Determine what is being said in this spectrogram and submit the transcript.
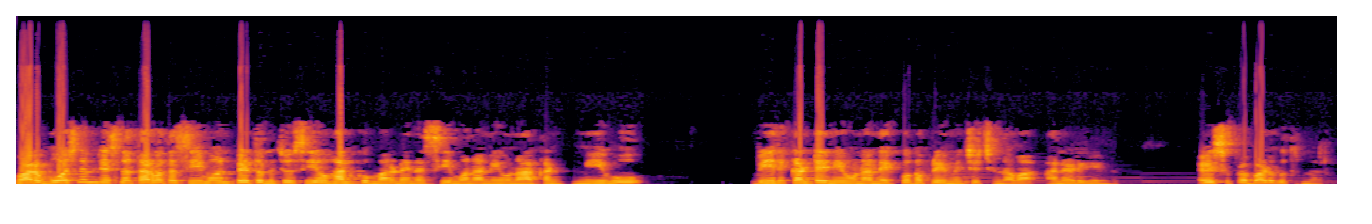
వారు భోజనం చేసిన తర్వాత సీమోన్ పేతుని చూసి యోహాన్ కుమారుడైన సీమోన నీవు నాకంటే నీవు వీరికంటే నీవు నన్ను ఎక్కువగా ప్రేమించుచున్నావా? అని అడిగిండు. యేసుప్రభు అడుగుతున్నారు.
